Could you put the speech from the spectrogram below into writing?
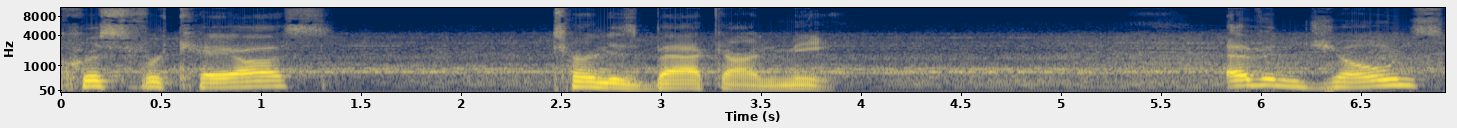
Christopher Chaos turned his back on me. Evan Jones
